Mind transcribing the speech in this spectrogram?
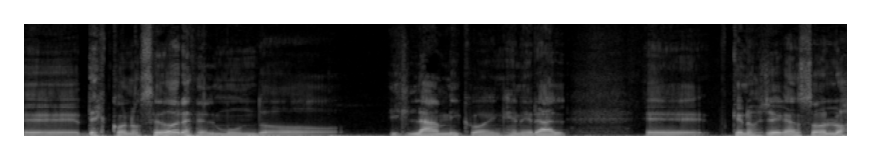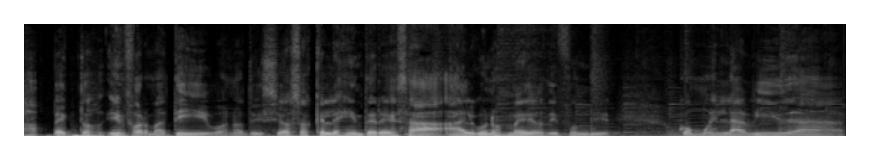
eh, desconocedores del mundo islámico en general, eh, que nos llegan son los aspectos informativos, noticiosos que les interesa a algunos medios difundir cómo es la vida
